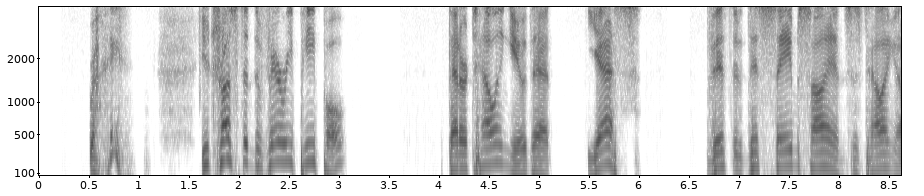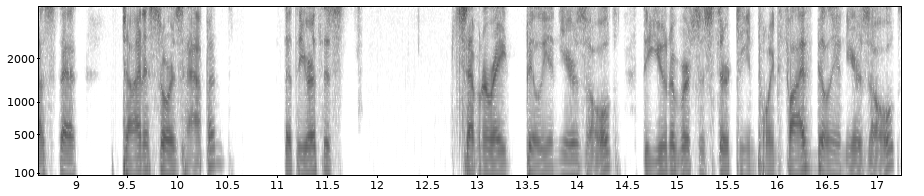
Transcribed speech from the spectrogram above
right? You trusted the very people that are telling you that, yes, this, this same science is telling us that dinosaurs happened, that the earth is seven or eight billion years old, the universe is 13.5 billion years old,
